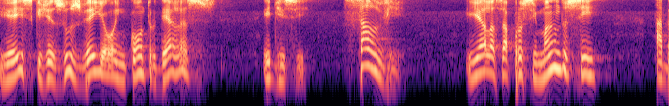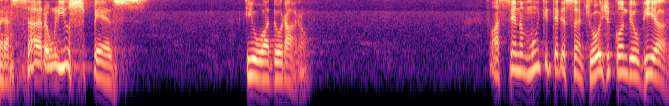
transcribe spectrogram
E eis que Jesus veio ao encontro delas e disse: Salve! E elas, aproximando-se, abraçaram-lhe os pés e o adoraram. É uma cena muito interessante. Hoje, quando eu via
